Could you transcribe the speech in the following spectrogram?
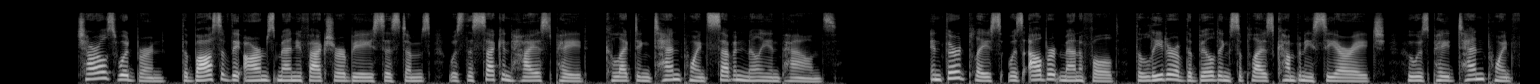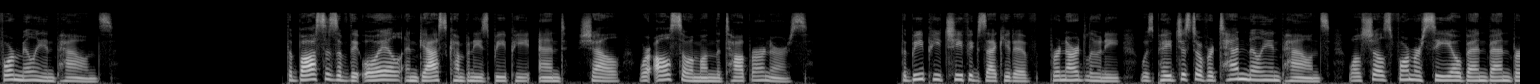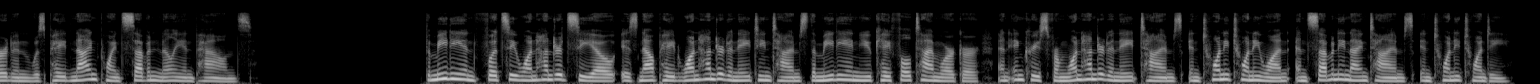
Charles Woodburn, the boss of the arms manufacturer BAE Systems, was the second highest paid, collecting £10.7 million. In third place was Albert Manifold, the leader of the building supplies company CRH, who was paid £10.4 million. The bosses of the oil and gas companies BP and Shell were also among the top earners. The BP chief executive, Bernard Looney, was paid just over £10 million, while Shell's former CEO Ben Van Beurden was paid £9.7 million. The median FTSE 100 CEO is now paid 118 times the median UK full time worker, an increase from 108 times in 2021 and 79 times in 2020.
